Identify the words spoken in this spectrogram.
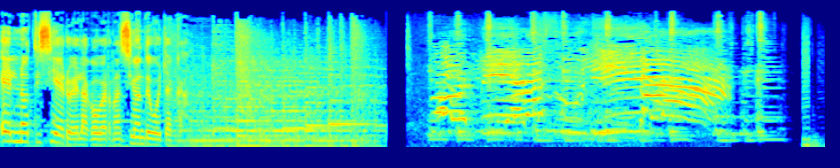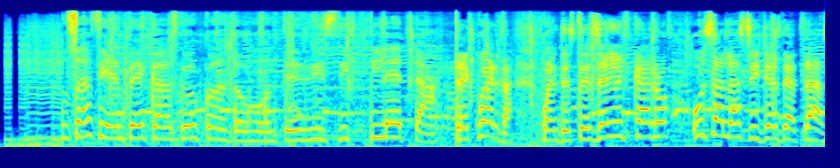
el noticiero de la Gobernación de Boyacá. siempre cuando montes bicicleta. Recuerda, cuando estés en el carro, usa las sillas de atrás.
